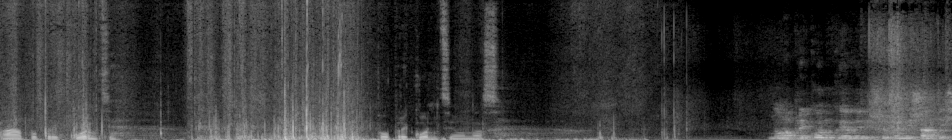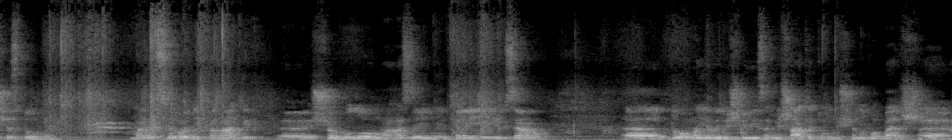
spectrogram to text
А по прикормці. По прикормці у нас. Ну а прикормку я вирішив замішати ще з дому. У мене сьогодні фанатик. Е, Що було в магазині, те і взяв. Е, Дома я вирішив її замішати, тому що, ну, по-перше,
